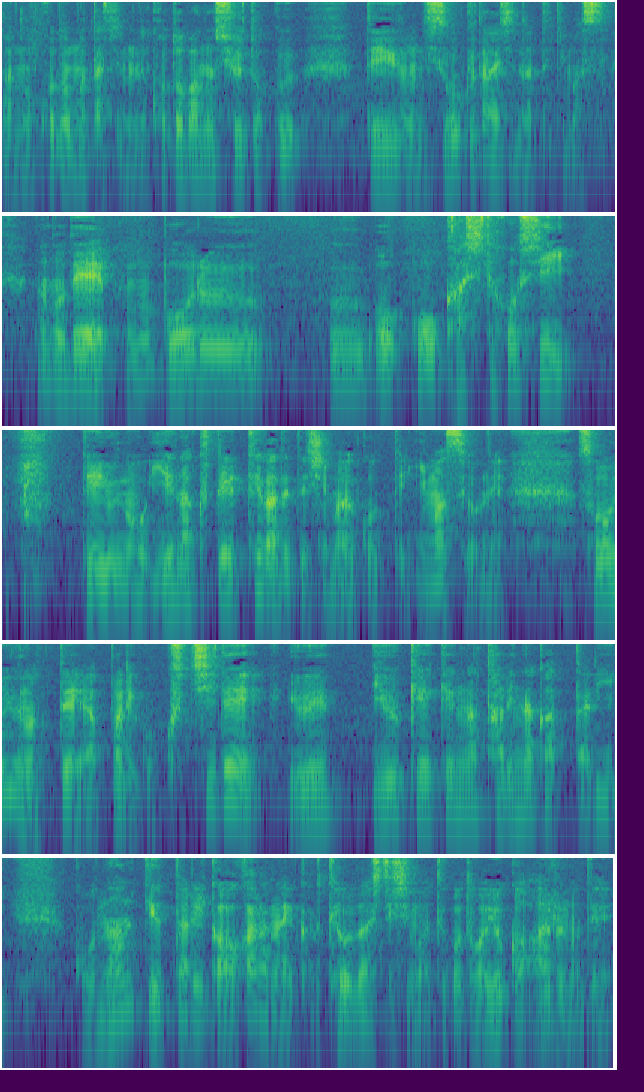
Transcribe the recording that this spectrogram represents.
あの子供たちのね言葉の習得っていうのにすごく大事になってきます。なのでこのボールをこう貸してほしいっていうのを言えなくて手が出てしまう子っていますよね。そういうのってやっぱりこう口で言え言う経験が足りなかったりこう何て言ったらいいかわからないから手を出してしまうってことはよくあるので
